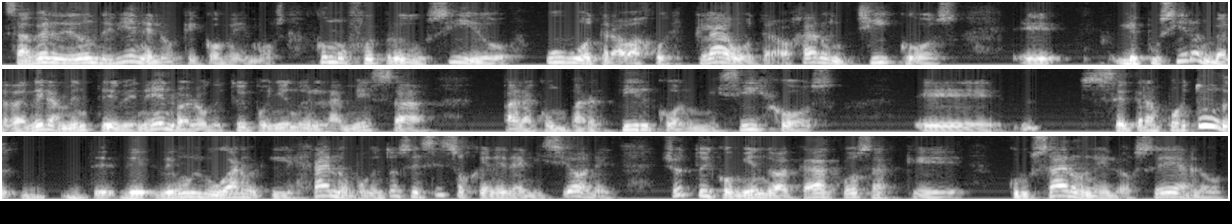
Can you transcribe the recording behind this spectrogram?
saber de dónde viene lo que comemos, cómo fue producido, hubo trabajo esclavo, trabajaron chicos, eh, le pusieron verdaderamente veneno a lo que estoy poniendo en la mesa para compartir con mis hijos. Eh, se transportó de, un lugar lejano, porque entonces eso genera emisiones. Yo estoy comiendo acá cosas que cruzaron el océano,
